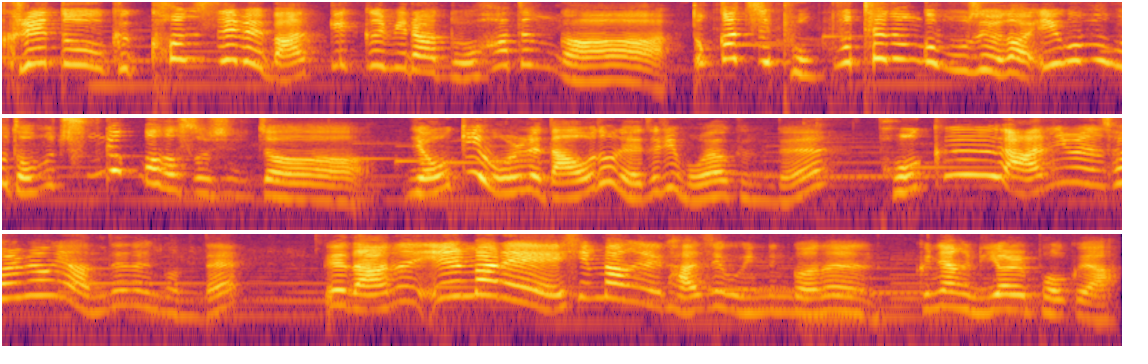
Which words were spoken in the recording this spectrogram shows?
그래도 그 컨셉에 맞게끔이라도 하든가 똑같이 태는 거 보세요. 나 이거 보고 너무 충격받았어 진짜. 여기 원래 나오던 애들이 뭐야 근데? 버그 아니면 설명이 안 되는 건데? 근데 나는 일말의 희망을 가지고 있는 거는 그냥 리얼 버그야.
